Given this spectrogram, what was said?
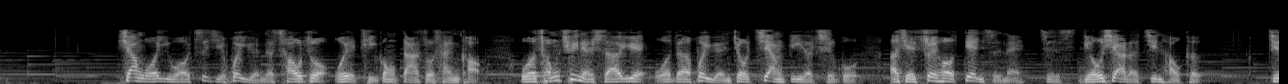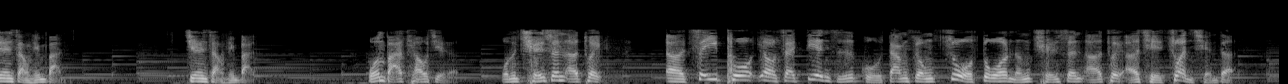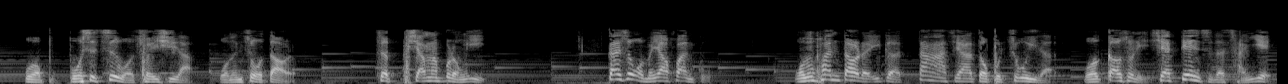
像我以我自己会员的操作，我也提供大家做参考。我从去年十二月，我的会员就降低了持股，而且最后电子呢只留下了金豪科，今天涨停板，今天涨停板，我们把它调节了，我们全身而退。呃，这一波要在电子股当中做多，能全身而退而且赚钱的，我不是自我吹嘘啊，我们做到了，这相当不容易。但是我们要换股，我们换到了一个大家都不注意的。我告诉你，现在电子的产业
